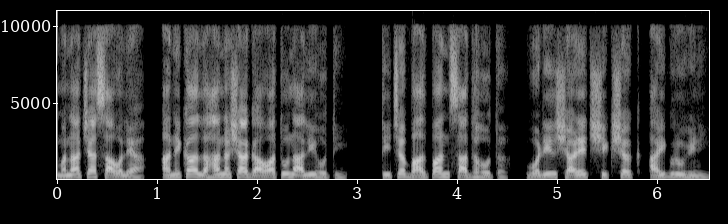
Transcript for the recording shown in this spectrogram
मनाच्या सावल्या अनेका लहानशा गावातून आली होती. तिचं बालपण साधं होतं. वडील शाळेत शिक्षक आई गृहिणी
